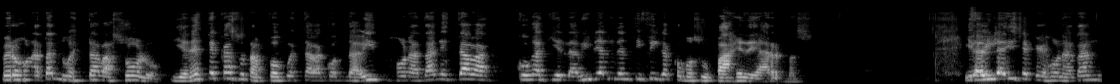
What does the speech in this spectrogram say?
pero Jonatán no estaba solo y en este caso tampoco estaba con David. Jonatán estaba con a quien la Biblia lo identifica como su paje de armas. Y la Biblia dice que Jonatán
